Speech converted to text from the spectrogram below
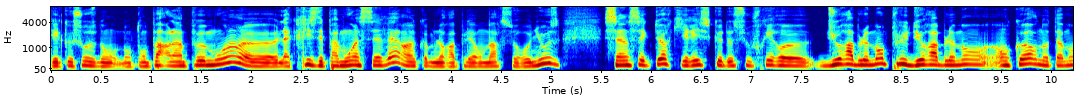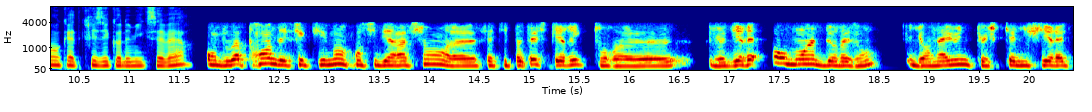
quelque chose dont, on parle un peu moins. Euh, la crise n'est pas moins sévère, hein, comme le rappelait en mars Euronews. C'est un secteur qui risque de souffrir euh, durablement, plus durablement encore, notamment en cas de crise économique sévère? On doit prendre effectivement en considération euh, cette hypothèse théorique pour, je dirais, au moins deux raisons. Il y en a une que je qualifierais de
